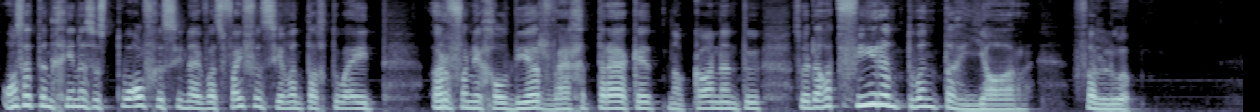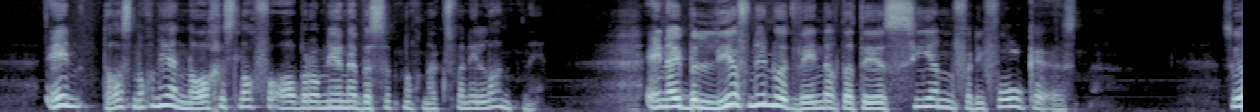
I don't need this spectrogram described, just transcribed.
Ons het in Genesis 12 gesien hy was 75 toe hy uit Ur van die Galdeërs weggetrek het na Kanaan toe. So daar het 24 jaar verloop. En daar's nog nie 'n nageslag vir Abraham nie en hy besit nog niks van die land nie. En hy beleef nie noodwendig dat hy 'n seun vir die volke is nie. So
